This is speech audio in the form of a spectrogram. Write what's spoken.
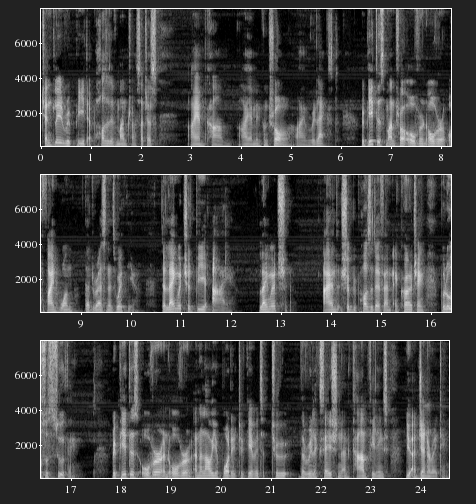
gently repeat a positive mantra such as I am calm, I am in control, I am relaxed. Repeat this mantra over and over or find one that resonates with you. The language should be I. Language and should be positive and encouraging, but also soothing. Repeat this over and over and allow your body to give it to the relaxation and calm feelings you are generating.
